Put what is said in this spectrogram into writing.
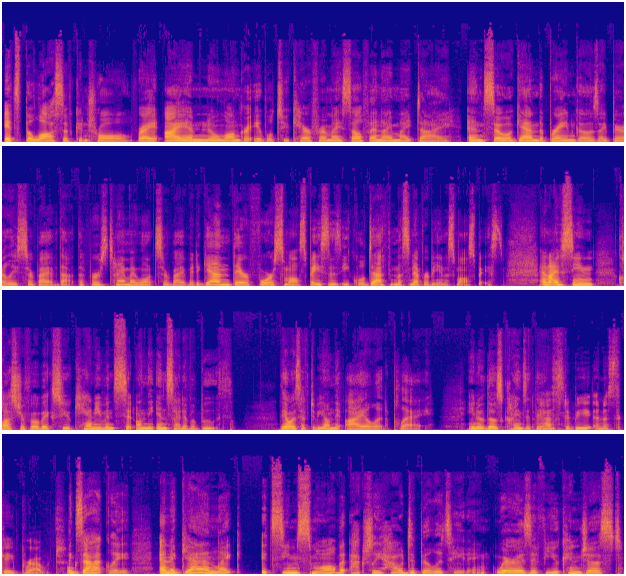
It's the loss of control, right? I am no longer able to care for myself and I might die. And so, again, the brain goes, I barely survived that the first time, I won't survive it again. Therefore, small spaces equal death, must never be in a small space. And I've seen claustrophobics who can't even sit on the inside of a booth, they always have to be on the aisle at play you know, those kinds of things. It has to be an escape route. Exactly. And again, like it seems small, but actually how debilitating. Whereas if you can just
